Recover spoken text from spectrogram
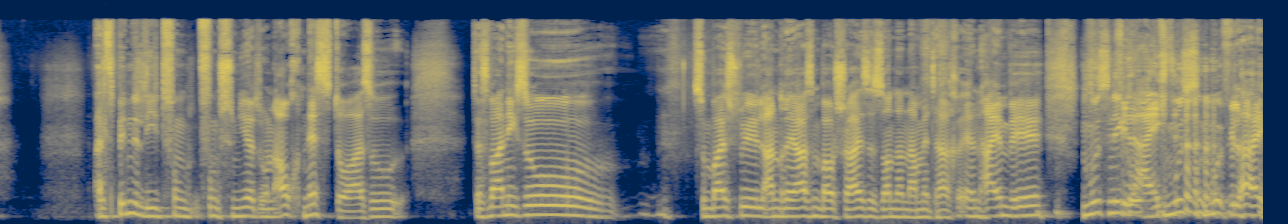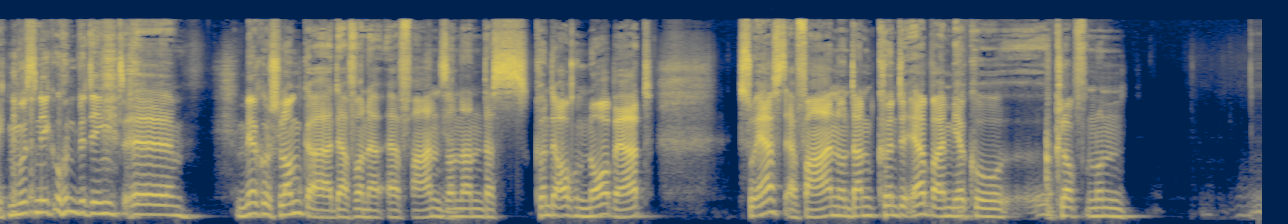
als Bindelied fun funktioniert und auch Nestor. Also das war nicht so zum Beispiel Andreasen baut Scheiße Sonnernachmittag in Heimweh. Muss nicht, vielleicht. Muss, vielleicht, muss nicht unbedingt äh, Mirko Schlomka davon erfahren, ja. sondern das könnte auch ein Norbert zuerst erfahren und dann könnte er bei Mirko äh, klopfen und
